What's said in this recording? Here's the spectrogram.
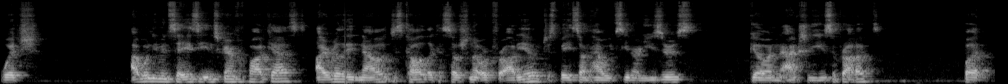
which I wouldn't even say is the Instagram for podcasts. I really now just call it like a social network for audio, just based on how we've seen our users go and actually use the product. But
